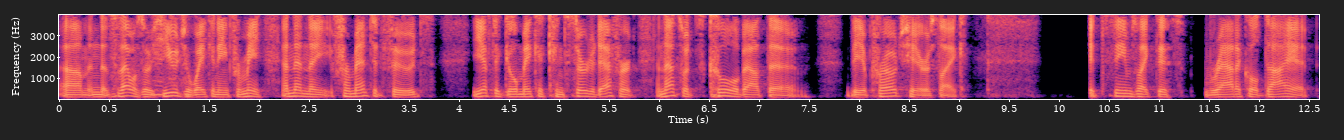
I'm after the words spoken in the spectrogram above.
Um, and th- so that was a huge awakening for me. And then the fermented foods, you have to go make a concerted effort. And that's what's cool about the, the approach here is like, it seems like this radical diet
